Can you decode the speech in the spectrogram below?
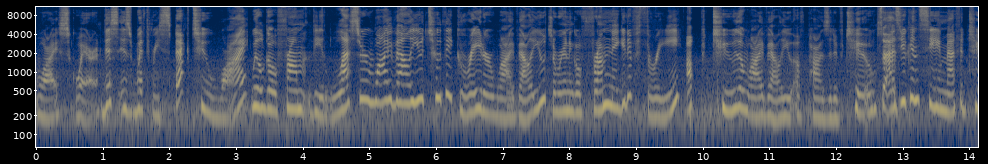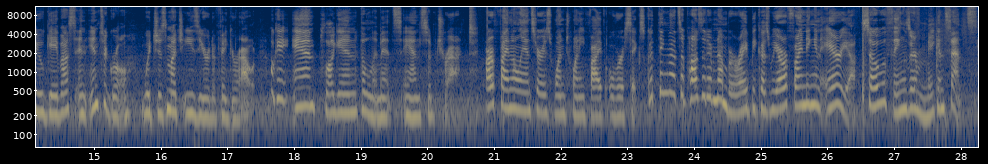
y squared. This is with respect to y. We'll go from the lesser y value to the greater y value. So we're going to go from negative 3 up to the y value of positive 2. So as you can see, method 2 gave us an integral, which is much easier to figure out. Okay, and plug in the limits and subtract. Our final answer is 125 over 6. Good thing that's a positive number, right? Because we are finding an area. So things are making sense.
